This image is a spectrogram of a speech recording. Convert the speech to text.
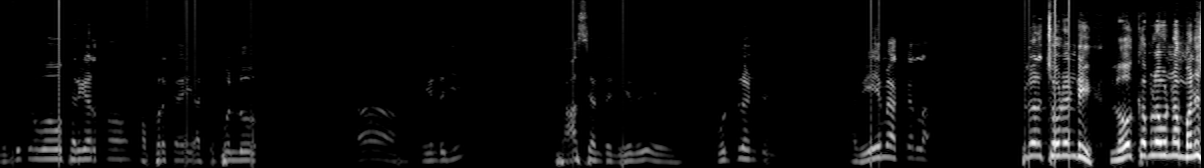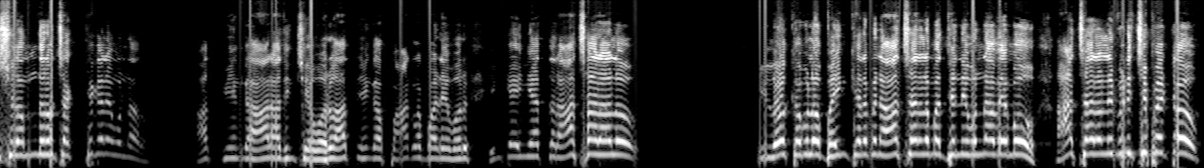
ఎందుకు నువ్వు కరిగెడుతున్నావు? కొబ్బరికాయ అట్టుపళ్ళు ఆ, రాసి అంటండి. ఏది? ఒడ్లు అంటండి అవేమి అక్కర్లా. పిల్లలు చూడండి లోకంలో ఉన్న మనుషులందరూ చక్కగానే ఉన్నారు. ఆత్మీయంగా ఆరాధించేవారు ఆత్మీయంగా పాటలు పాడేవారు ఇంకేం చేస్తారు? ఆచారాలు. ఈ లోకంలో భయంకరమైన ఆచారాల మధ్య నీవు ఉన్నావేమో ఆచారాలను విడిచిపెట్టు.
